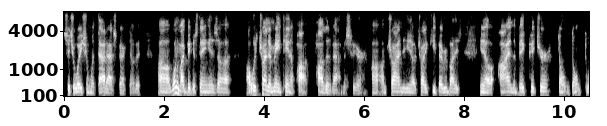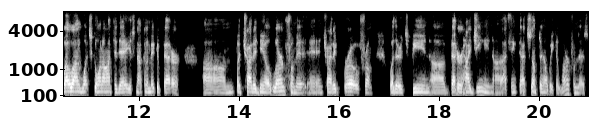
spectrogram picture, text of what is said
situation with that aspect of it. Uh, one of my biggest thing is uh, always trying to maintain a po- positive atmosphere. Uh, I'm trying to, you know, try to keep everybody's, you know, eye in the big picture. Don't don't dwell on what's going on today. It's not going to make it better. Um, but try to you know learn from it and try to grow from whether it's being uh, better hygiene. Uh, I think that's something that we can learn from this.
